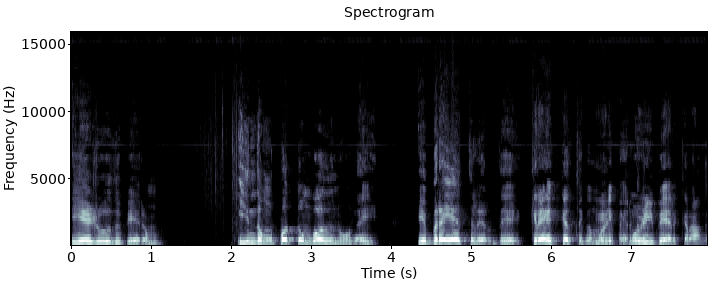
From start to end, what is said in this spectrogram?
எழுபது பேரும் இந்த முப்பத்தொன்பது நூலை எபிரேயத்திலிருந்து கிரேக்கத்துக்கு மொழிபெயர்க்கிறாங்க. மொழிபெயர்க்கிறாங்க.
